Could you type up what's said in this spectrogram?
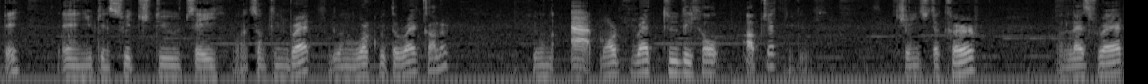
okay and you can switch to say want something red you want to work with the red color. You want to add more red to the whole object you can change the curve and less red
